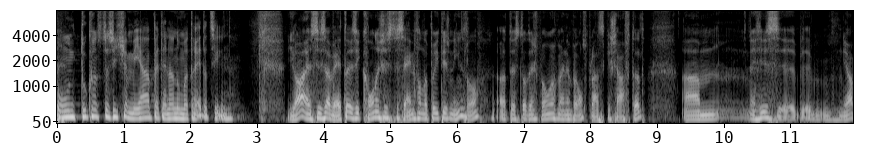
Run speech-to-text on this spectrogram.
und du kannst da sicher mehr bei deiner Nummer 3 erzählen. Ja, es ist ein weiteres ikonisches Design von der britischen Insel, äh, das da den Sprung auf meinen Bronzeplatz geschafft hat. Ähm, es ist äh, ja,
